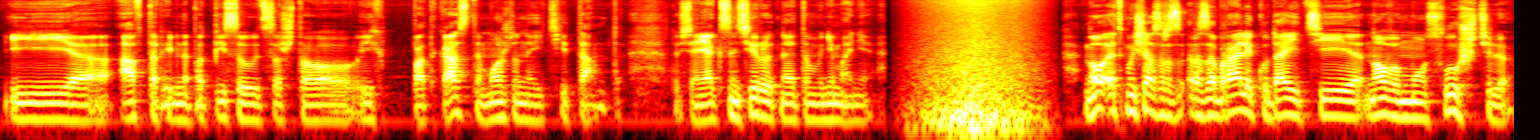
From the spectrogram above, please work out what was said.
и э, авторы именно подписываются, что их подкасты можно найти там-то. То есть они акцентируют на этом внимание. Но это мы сейчас разобрали, куда идти новому слушателю.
